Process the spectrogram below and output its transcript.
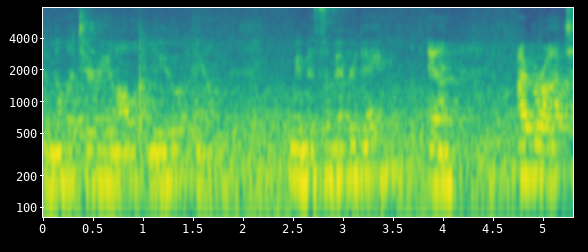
the military and all of you, and we miss him every day. And I brought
